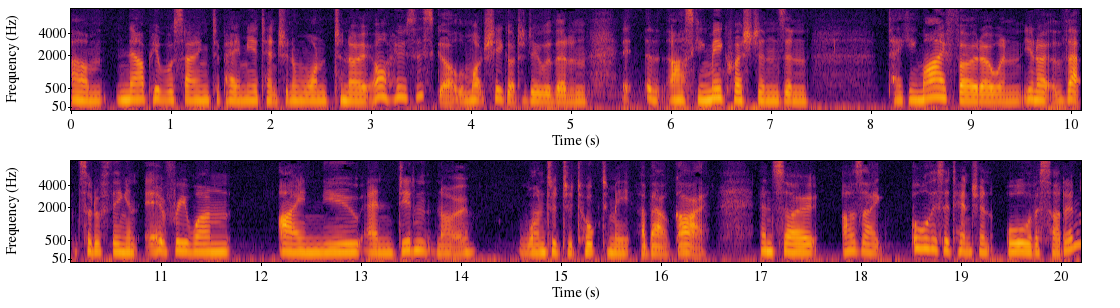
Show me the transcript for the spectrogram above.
Um, now people are starting to pay me attention and want to know, oh, who's this girl and what she got to do with it, and, and asking me questions and taking my photo and you know that sort of thing. And everyone I knew and didn't know wanted to talk to me about Guy, and so I was like, all this attention all of a sudden,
